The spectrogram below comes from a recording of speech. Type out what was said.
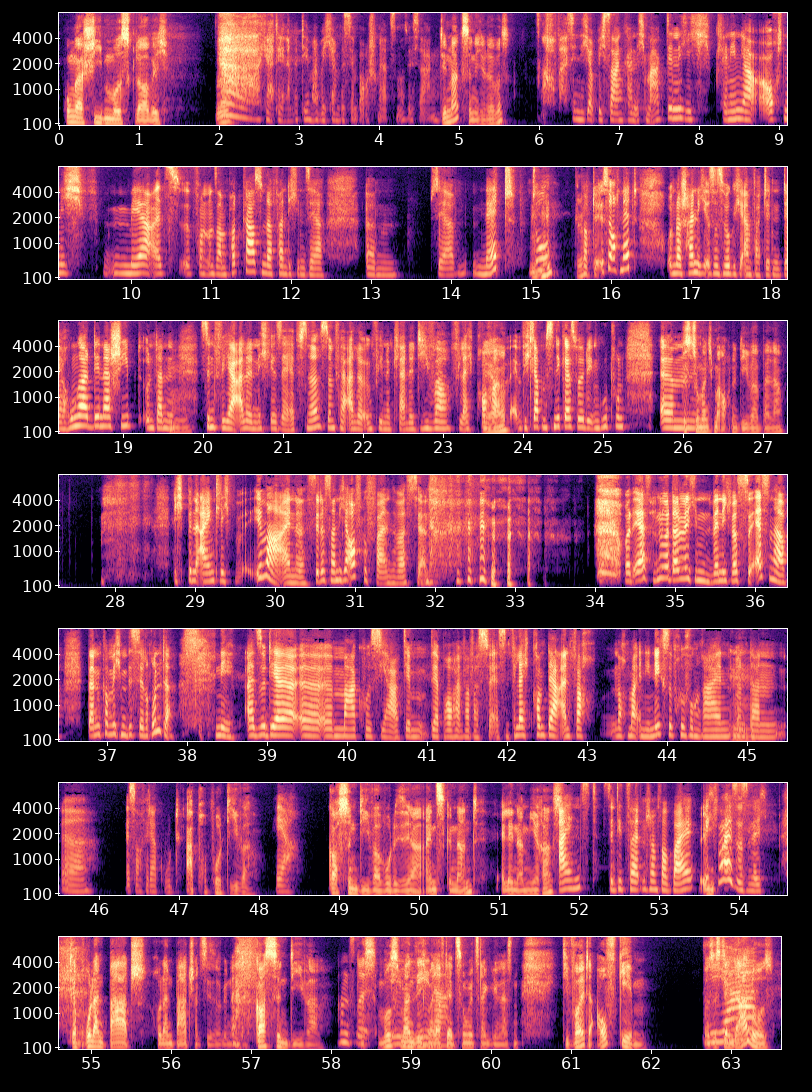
Hunger schieben muss, glaube ich. Ja, ja, den, mit dem habe ich ja ein bisschen Bauchschmerzen, muss ich sagen. Den magst du nicht, oder was? Ach, weiß ich nicht, ob ich sagen kann, ich mag den nicht. Ich kenne ihn ja auch nicht mehr als äh, von unserem Podcast und da fand ich ihn sehr, ähm, sehr nett. So. Mhm, Ich glaube, der ist auch nett. Und wahrscheinlich ist es wirklich einfach den, der Hunger, den er schiebt. Und dann Mhm. sind wir ja alle nicht wir selbst, ne? Sind wir alle irgendwie eine kleine Diva. Vielleicht braucht Ja. er, ich glaube, ein Snickers würde ihm gut tun. Ähm, Bist du manchmal auch eine Diva, Bella? ich bin eigentlich immer eine. Ist dir das noch nicht aufgefallen, Sebastian? Und erst nur dann, wenn ich, wenn ich was zu essen habe, dann komme ich ein bisschen runter. Nee, also der äh, Markus, ja, dem, der braucht einfach was zu essen. Vielleicht kommt der einfach noch mal in die nächste Prüfung rein Mhm. und dann äh, ist auch wieder gut. Apropos Diva. Ja. Gossendiva wurde sie ja einst genannt. Elena Miras. Einst sind die Zeiten schon vorbei? Ich weiß es nicht. Ich glaube, Roland Bartsch. Roland Bartsch hat sie so genannt. Gossendiva. Unsere Das muss man sich mal Elena. auf der Zunge zergehen lassen. Die wollte aufgeben. Was ist denn da Ja. los?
